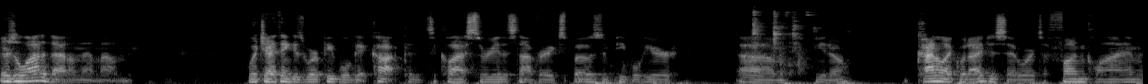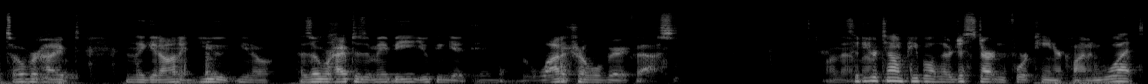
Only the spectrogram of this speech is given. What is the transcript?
there's a lot of that on that mountain, which I think is where people get caught because it's a class three that's not very exposed, and people hear, um, you know, kind of like what I just said, where it's a fun climb, it's overhyped, and they get on it. You, you know, as overhyped as it may be, you can get in a lot of trouble very fast. On that So if you're telling people that are just starting 14 or climbing, what,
